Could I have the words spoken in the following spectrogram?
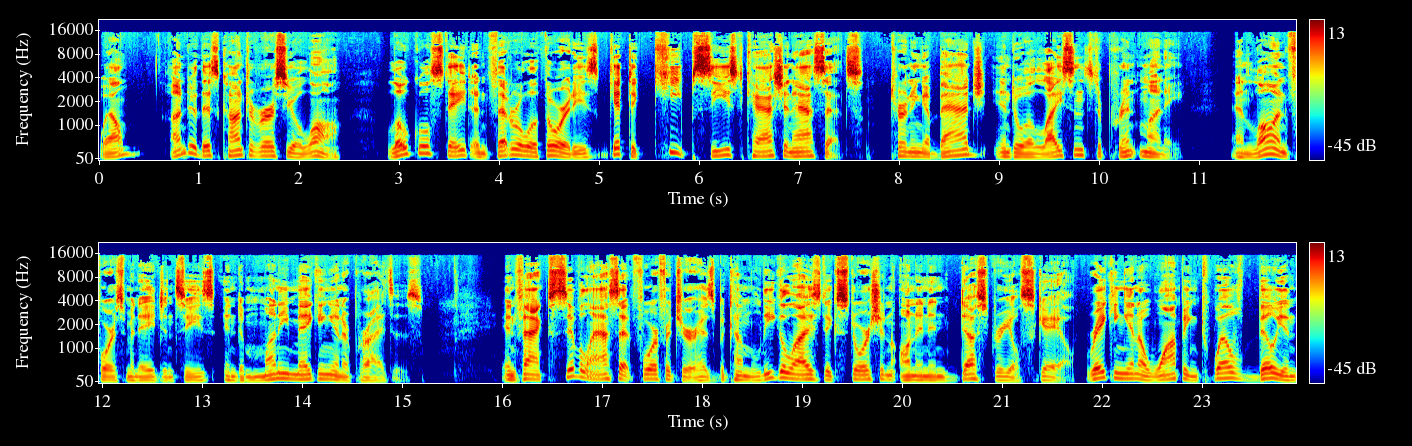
Well, under this controversial law, local, state, and federal authorities get to keep seized cash and assets, turning a badge into a license to print money, and law enforcement agencies into money making enterprises. In fact, civil asset forfeiture has become legalized extortion on an industrial scale, raking in a whopping $12 billion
